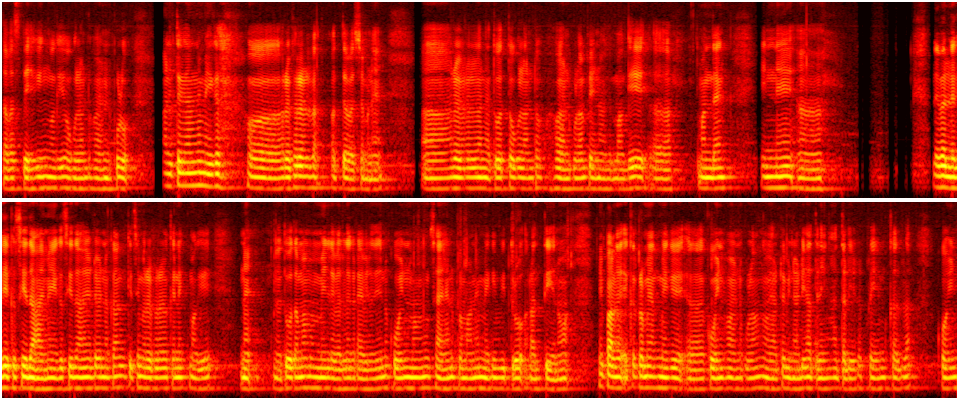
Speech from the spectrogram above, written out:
දවස් දෙකකින් වගේ ඔයගලන්ට හොයන්න පුළුවන්. අනිත් එක ගන්න මේක referral අත්‍යවශ්‍යම නැහැ. referral නැතුවත් ඔයගලන්ට හොයන්න පුළුවන්. පේනවා මගේ මම දැන් ඉන්නේ ලෙවල් එක 110 මේ 110ට වෙනකන් කිසිම රෙෆරල් කෙනෙක් මගේ නෑ. නැතුව තමයි මම මේ ලෙවල් එකට ඇවිල්ලා තියෙන කොයින් මම සෑහෙන ප්‍රමාණයක් මේකෙන් විත්ඩ්‍රෝ අරන් තියෙනවා. මේ පළ එක ක්‍රමයක් මේකේ කොයින් හොයන්න පුළුවන්. ඔයාලට විනාඩි 40න් 40ට ක්ලේම් කරලා කොයින්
